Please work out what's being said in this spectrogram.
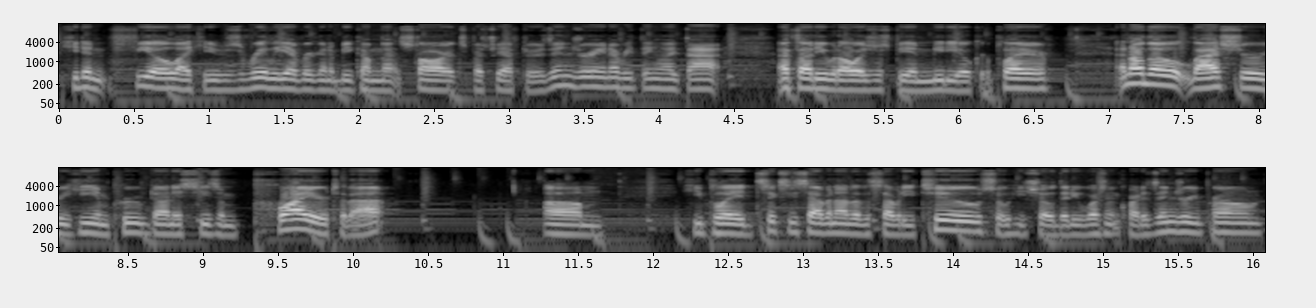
he didn't feel like he was really ever going to become that star, especially after his injury and everything like that. I thought he would always just be a mediocre player. And although last year he improved on his season prior to that, um, he played 67 out of the 72, so he showed that he wasn't quite as injury prone.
